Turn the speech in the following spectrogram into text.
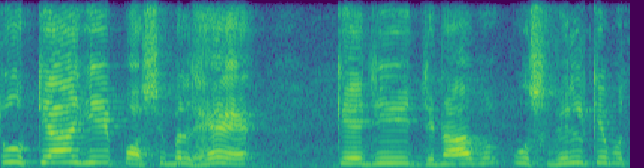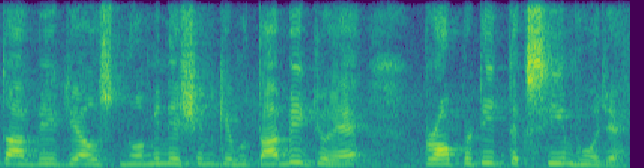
तो क्या ये पॉसिबल है कि जी जनाब उस विल के मुताबिक या उस नॉमिनेशन के मुताबिक जो है प्रॉपर्टी तकसीम हो जाए?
